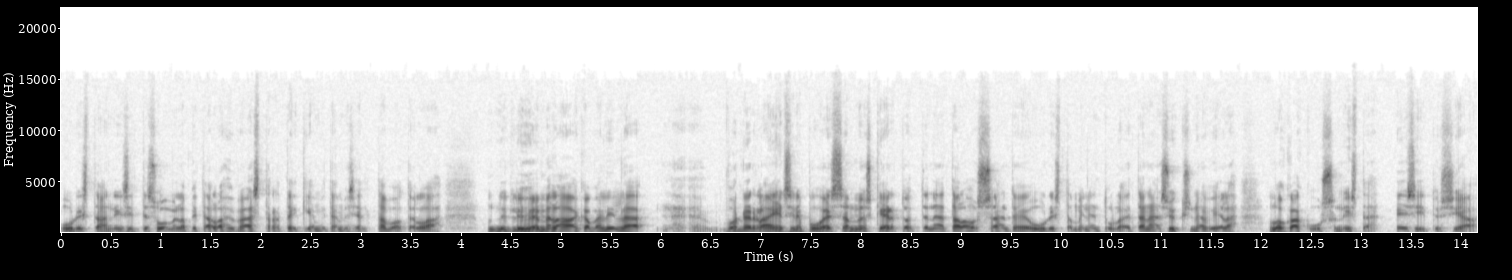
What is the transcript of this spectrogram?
uudistaa, niin sitten Suomella pitää olla hyvä strategia, mitä me sieltä tavoitellaan. Mutta nyt lyhyemmällä aikavälillä eh, von der Leyen siinä puheessaan myös kertoi, että nämä taloussääntöjen uudistaminen tulee tänään syksynä vielä lokakuussa niistä esitys. Ja,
